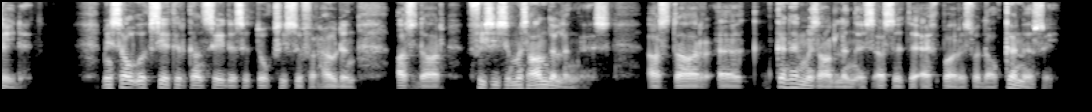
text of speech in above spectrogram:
sê dit. Mens sal ook seker kan sê dis 'n toksiese verhouding as daar fisiese mishandeling is, as daar 'n uh, kindermishandeling is, as dit 'n egpaar is wat dalk kinders het.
